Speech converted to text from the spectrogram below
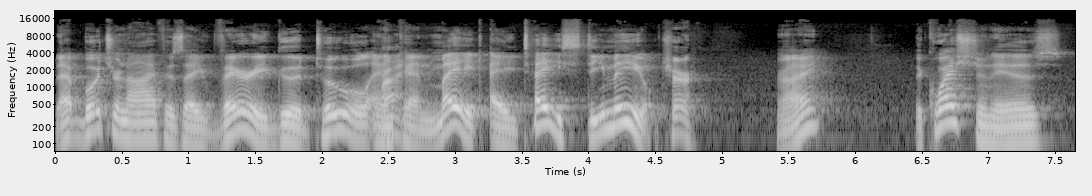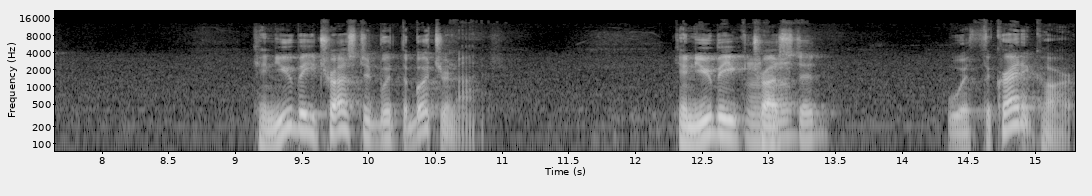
that butcher knife is a very good tool and Right. can make a tasty meal, Sure. right? The question is can you be trusted with the butcher knife? Can you be mm-hmm. trusted with the credit card?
